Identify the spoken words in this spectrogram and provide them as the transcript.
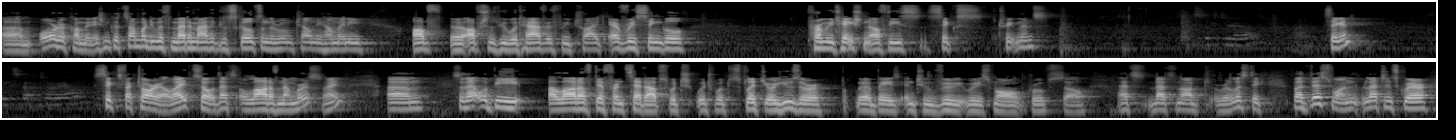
um, order combination. Could somebody with mathematical skills in the room tell me how many op- uh, options we would have if we tried every single permutation of these six treatments? Say again? Six factorial, right? So that's a lot of numbers, right? Um, so that would be a lot of different setups, which, which would split your user uh, base into very, very small groups. So that's, that's not realistic. But this one, Latin Square,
